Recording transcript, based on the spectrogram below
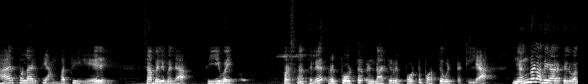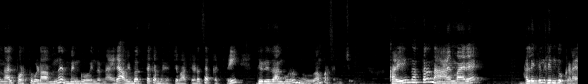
ആയിരത്തി തൊള്ളായിരത്തി അമ്പത്തി ഏഴിൽ ശബരിമല തീവയ്പ് പ്രശ്നത്തിൽ റിപ്പോർട്ട് ഉണ്ടാക്കി റിപ്പോർട്ട് പുറത്തുവിട്ടിട്ടില്ല ഞങ്ങൾ അധികാരത്തിൽ വന്നാൽ പുറത്തുവിടാമെന്ന് എം എൻ ഗോവിന്ദൻ നായർ അവിഭക്ത കമ്മ്യൂണിസ്റ്റ് പാർട്ടിയുടെ സെക്രട്ടറി തിരുവിതാംകൂർ മുഴുവൻ പ്രസംഗിച്ചു. കഴിയുന്നത്ര നായന്മാരെ അല്ലെങ്കിൽ ഹിന്ദുക്കളെ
